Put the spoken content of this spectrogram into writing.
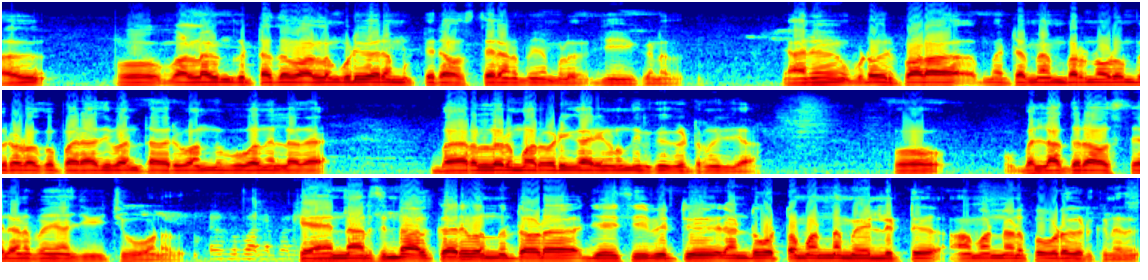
അത് ഇപ്പോൾ വെള്ളം കിട്ടാത്ത വെള്ളം കൂടി വരാൻ മുട്ടിയൊരു അവസ്ഥയിലാണ് ഇപ്പോൾ നമ്മൾ ജീവിക്കുന്നത് ഞാൻ ഇവിടെ ഒരുപാട് മറ്റേ മെമ്പറിനോടും ഇവരോടൊക്കെ പരാതി പറഞ്ഞിട്ട് അവർ വന്നു പോകാന്നല്ലാതെ വേറുള്ളൊരു മറുപടിയും കാര്യങ്ങളൊന്നും എനിക്ക് കിട്ടണില്ല അപ്പോൾ വല്ലാത്തൊരു അവസ്ഥയിലാണ് ഇപ്പോൾ ഞാൻ ജീവിച്ചു പോണത്. കെ എൻ ആർ സിന്റെ ആൾക്കാർ വന്നിട്ട് അവിടെ ജെ സി ബി ഇട്ട് രണ്ട് കൊട്ട മണ്ണ മേലിട്ട് ആ മണ്ണാണ് ഇപ്പോൾ ഇവിടെ കിടക്കുന്നത്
